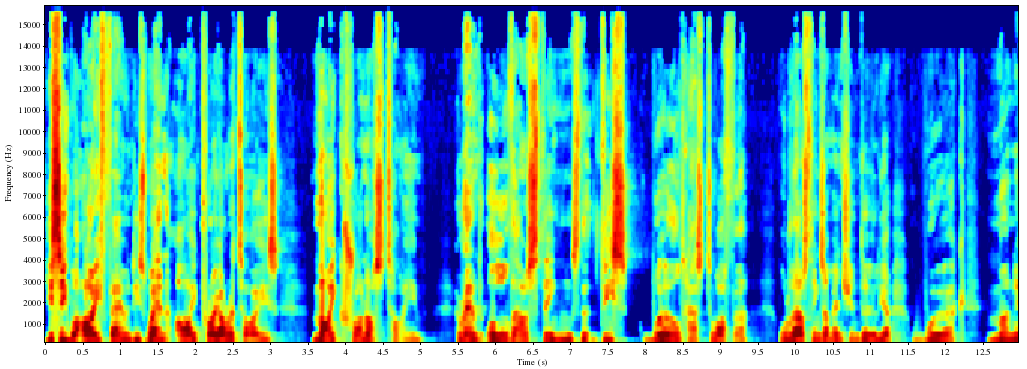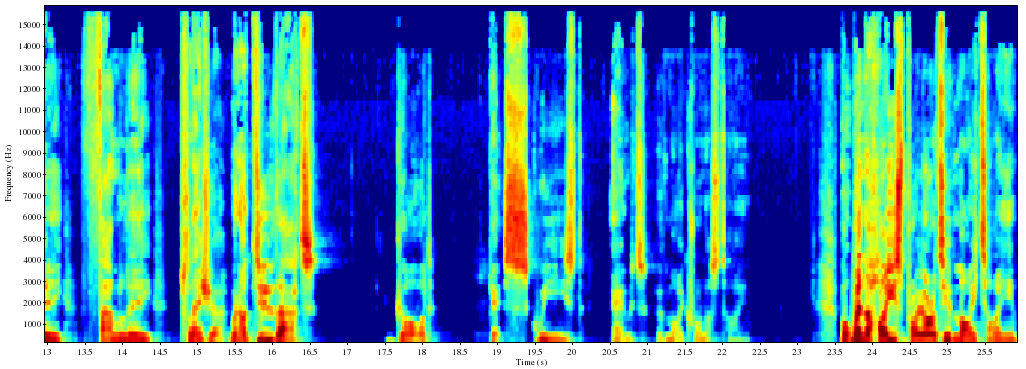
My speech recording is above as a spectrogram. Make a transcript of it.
You see, what I found is when I prioritize my chronos time around all those things that this world has to offer, all of those things I mentioned earlier work, money, family, pleasure when I do that, God gets squeezed out of my chronos time. But when the highest priority of my time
